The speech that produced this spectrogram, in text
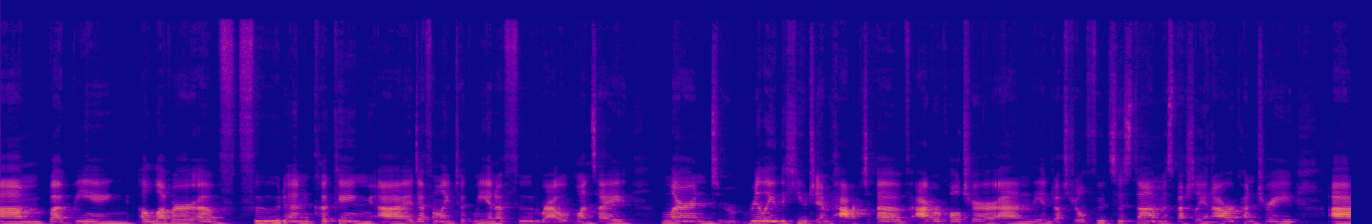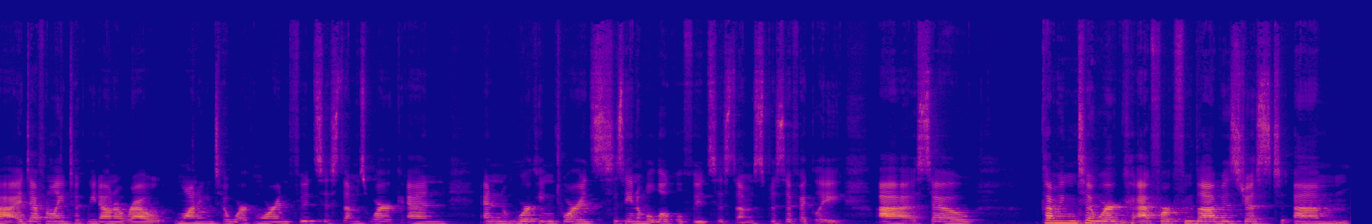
Um, but being a lover of food and cooking, uh, it definitely took me in a food route once I learned really the huge impact of agriculture and the industrial food system, especially in our country. Uh, it definitely took me down a route wanting to work more in food systems work and and working towards sustainable local food systems specifically. Uh, so coming to work at Fork Food Lab is just um,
